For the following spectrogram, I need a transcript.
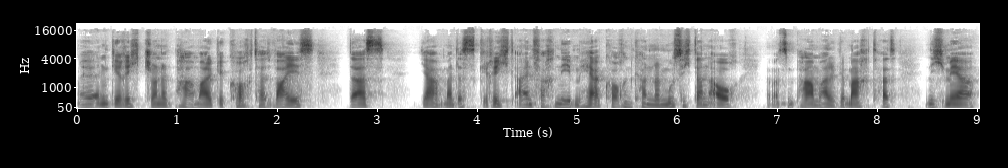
äh, ein Gericht schon ein paar Mal gekocht hat, weiß, dass ja, man das Gericht einfach nebenher kochen kann. Man muss sich dann auch, wenn man es ein paar Mal gemacht hat, nicht mehr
